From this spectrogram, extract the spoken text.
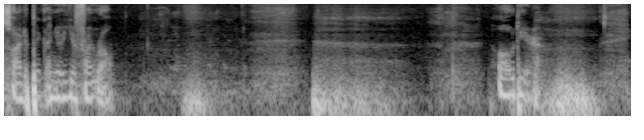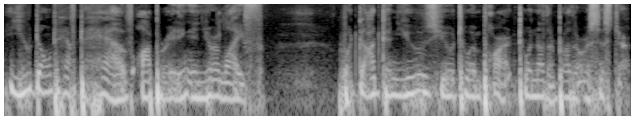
sorry to pick on you, your front row. Oh dear. You don't have to have operating in your life what God can use you to impart to another brother or sister.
